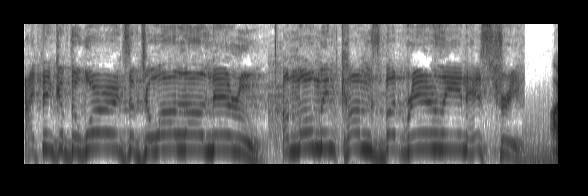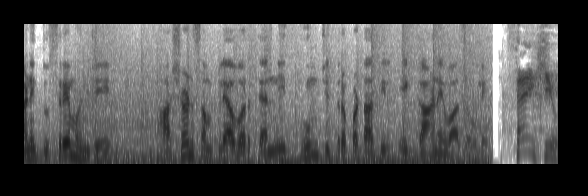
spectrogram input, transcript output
I think of the words of Jawaharlal Nehru. A moment comes but rarely in history. आणि दुसरे म्हणजे भाषण संपल्यावर त्यांनी धूम चित्रपटातील एक गाणे वाजवले Thank you.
